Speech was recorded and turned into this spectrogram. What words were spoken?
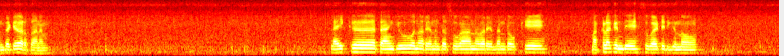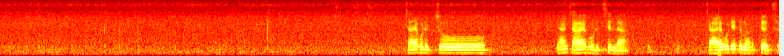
എന്തൊക്കെയാ വർത്താനം? ലൈക്ക് താങ്ക് യു എന്ന് പറയുന്നുണ്ട് സുഖം എന്ന് പറയുന്നുണ്ട്. ഓക്കെ മക്കളൊക്കെ എന്തേ സുഖമായിട്ടിരിക്കുന്നോ? ചായ കുടിച്ചു? ഞാൻ ചായ കുടിച്ചില്ല. ചായ കുടിയൊക്കെ നിർത്തി വെച്ച്.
